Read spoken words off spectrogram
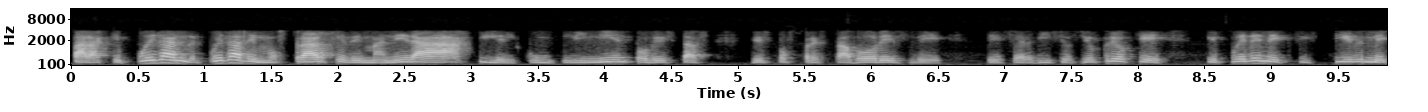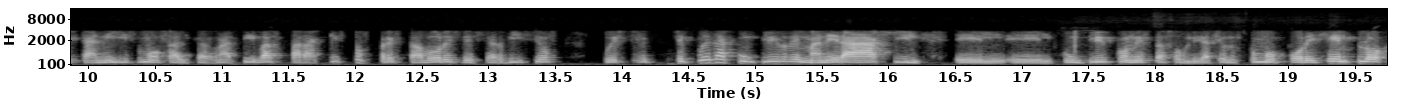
para que puedan pueda demostrarse de manera ágil el cumplimiento de estas de estos prestadores de, servicios. Yo creo que que pueden existir mecanismos alternativas para que estos prestadores de servicios pues se pueda cumplir de manera ágil el, el, cumplir con estas obligaciones, como por ejemplo,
